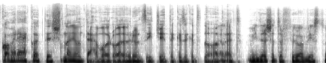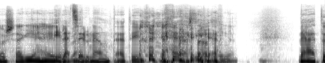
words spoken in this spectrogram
kamerákat, és nagyon távolról rögzítsétek ezeket a dolgokat. Hát, Mindenesetre fő a biztonság ilyen helyzetben. Életszerű, nem? Tehát így. Persze, Igen. De hát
